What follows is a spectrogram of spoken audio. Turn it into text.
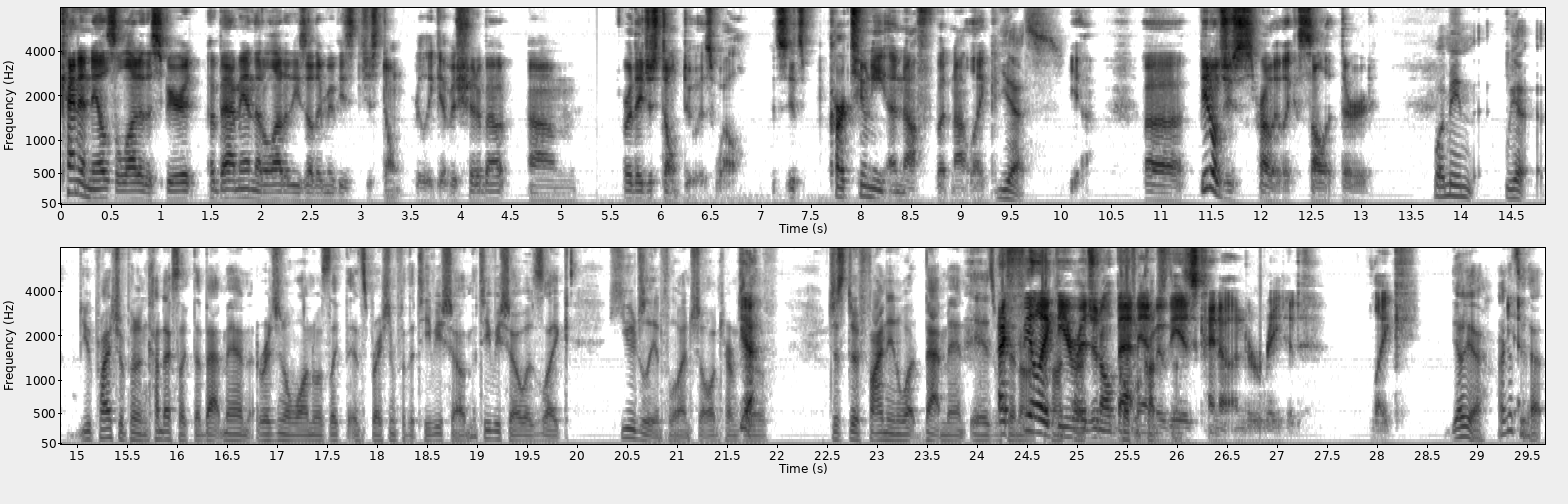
kind of nails a lot of the spirit of Batman that a lot of these other movies just don't really give a shit about, um, or they just don't do as well. It's it's cartoony enough, but not like Yes. yeah. Uh, Beetlejuice is probably like a solid third. Well, I mean, we you probably should put in context like the Batman original one was like the inspiration for the TV show, and the TV show was like hugely influential in terms Yeah. of just defining what Batman is. I feel like con- the original Batman movie is kind of underrated. Like, Yeah, yeah, I can see that.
